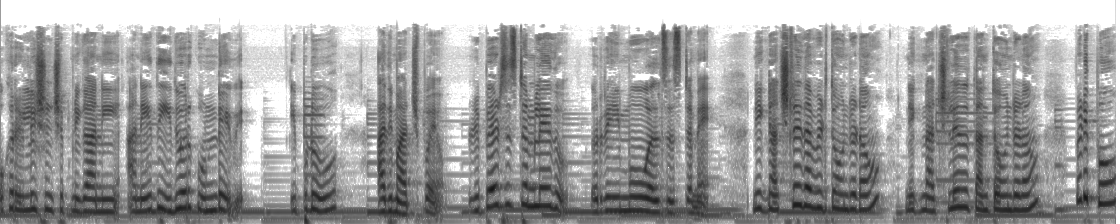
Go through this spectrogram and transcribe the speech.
ఒక రిలేషన్షిప్ని కానీ అనేది ఇదివరకు ఉండేది ఇప్పుడు అది మర్చిపోయాం. రిపేర్ సిస్టమ్ లేదు. రిమూవల్ సిస్టమే. నీకు నచ్చలేదా వీటితో ఉండడం? నీకు నచ్చలేదు తనతో ఉండడం? విడిపో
